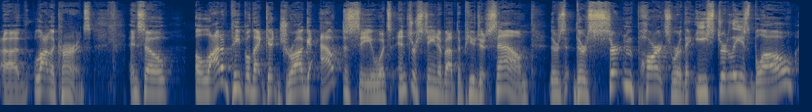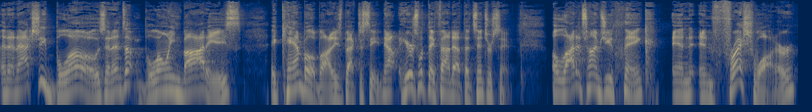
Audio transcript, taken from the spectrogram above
uh, a lot of the currents. And so a lot of people that get drug out to sea, what's interesting about the Puget Sound, there's there's certain parts where the easterlies blow, and it actually blows, it ends up blowing bodies. It can blow bodies back to sea. Now, here's what they found out that's interesting. A lot of times you think in in fresh water,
